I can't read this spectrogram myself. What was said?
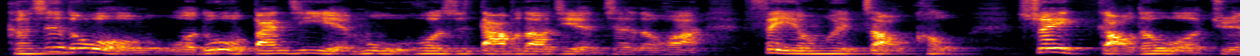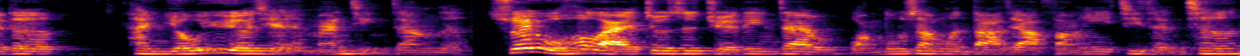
可是如果我如果班机延误或是搭不到计程车的话，费用会照扣，所以搞得我觉得。很犹豫，而且蛮紧张的，所以我后来就是决定在网络上问大家，防疫计程车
